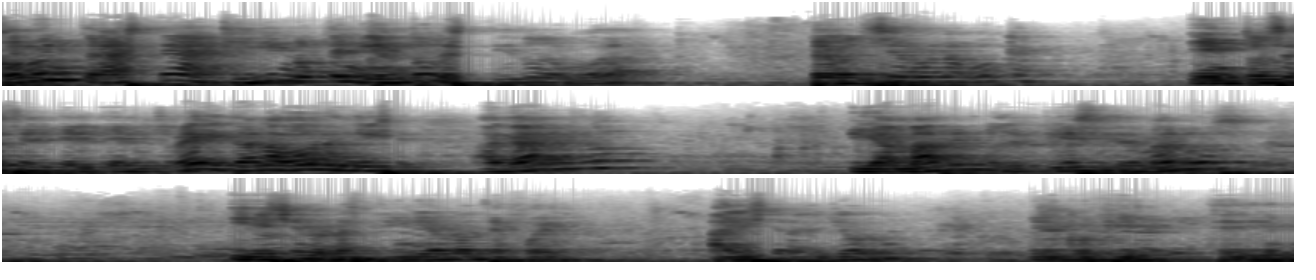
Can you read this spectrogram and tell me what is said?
¿cómo entraste aquí no teniendo vestido de boda? Pero él cerró la boca. Y entonces el, rey da la orden y dice, agárrenlo y amárrenlo de pies y de manos y échenlo en las tinieblas de afuera. Ahí será el lloro y el cofil de Dios.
